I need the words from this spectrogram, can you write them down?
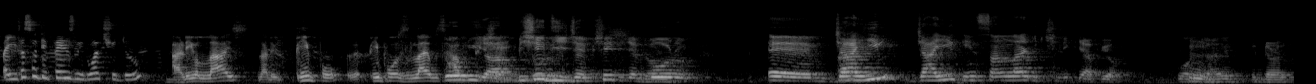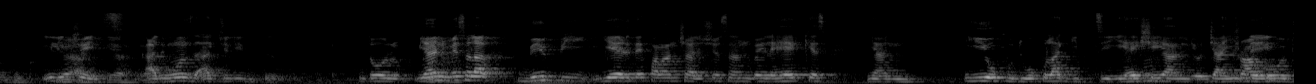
but it also depends with what you do. I realize that if people, people's lives have Doğru to ya. change. Bir şey diyeceğim, bir şey diyeceğim. Doğru. Ee, cahil, cahil insanlar işçilik yapıyor. What, Hmm. Jai? Ignorant people. Illiterates yeah, yeah. are the ones that actually doğru. Yani mesela büyük bir yerde falan çalışıyorsan böyle herkes yani iyi okudu, okula gitti, her şeyi anlıyor, cahil. Traveled.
